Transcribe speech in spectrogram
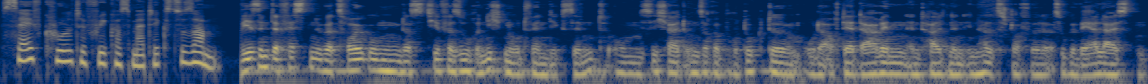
Safe Cruelty Free Cosmetics zusammen. Wir sind der festen Überzeugung, dass Tierversuche nicht notwendig sind, um die Sicherheit unserer Produkte oder auch der darin enthaltenen Inhaltsstoffe zu gewährleisten.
